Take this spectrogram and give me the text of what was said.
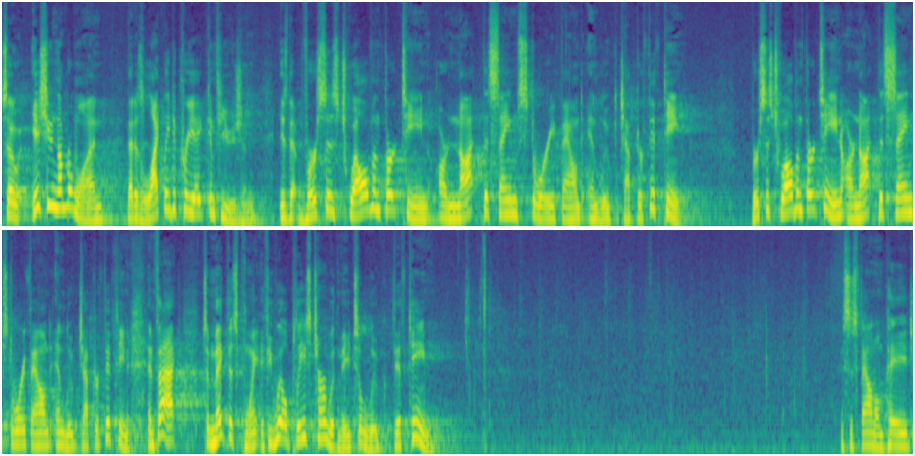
So, issue number one that is likely to create confusion is that verses 12 and 13 are not the same story found in Luke chapter 15. Verses 12 and 13 are not the same story found in Luke chapter 15. In fact, to make this point, if you will, please turn with me to Luke 15. This is found on page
